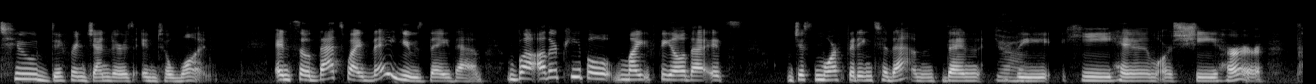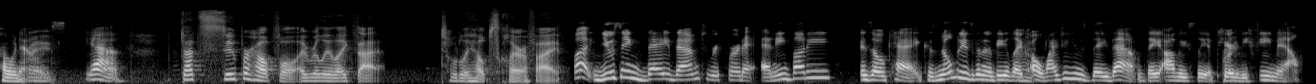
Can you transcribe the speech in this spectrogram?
two different genders into one. And so that's why they use they, them. But other people might feel that it's just more fitting to them than Yeah. the he, him, or she, her pronouns. Right. Yeah. That's super helpful. I really like that. Totally helps clarify. But using they, them to refer to anybody is okay because nobody's going to be like, oh, why'd you use they, them? They obviously appear to be female.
